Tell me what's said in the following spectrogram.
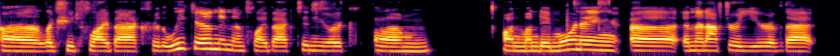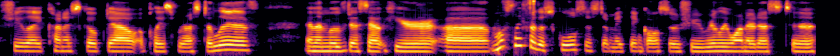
Uh, like she'd fly back for the weekend and then fly back to New York um, on Monday morning. Uh, and then after a year of that, she like kind of scoped out a place for us to live and then moved us out here, uh, mostly for the school system. I think also she really wanted us to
